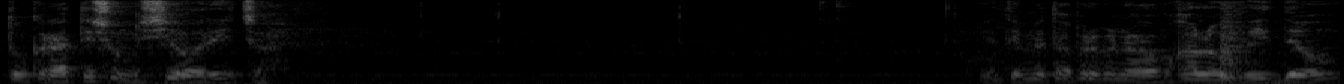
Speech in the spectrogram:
Το κρατήσω μισή ωρίτσα. Γιατί μετά πρέπει να βγάλω βίντεο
